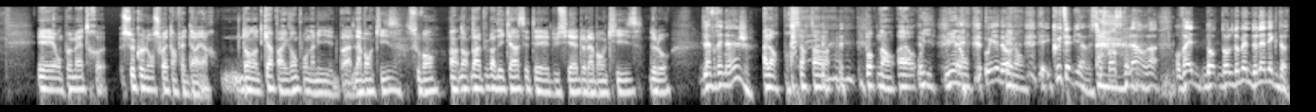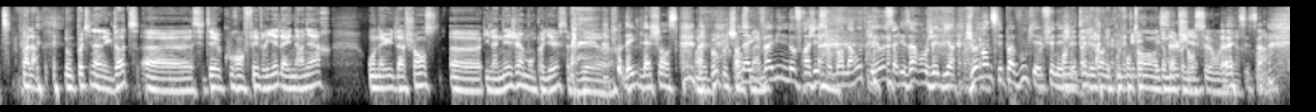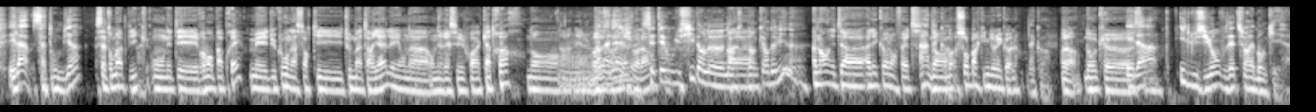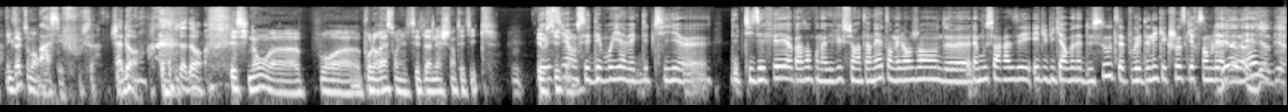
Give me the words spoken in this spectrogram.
Et on peut mettre ce que l'on souhaite en fait derrière. Dans notre cas, par exemple, on a mis bah, de la banquise, souvent. Enfin, dans, dans la plupart des cas, c'était du ciel, de la banquise, de l'eau. De la vraie neige? Alors, pour certains... pour- non, alors oui, oui et non. Oui et non. Oui et non. Écoutez bien, parce que je pense que là, on va, on va être dans, dans le domaine de l'anecdote. Voilà. Donc petite anecdote, euh, c'était courant février de l'année dernière. On a eu de la chance. Euh, il a neigé à Montpellier. Ça faisait. euh, On a eu de la chance. on a eu beaucoup de chance On a eu même. 20 000 naufragés sur le bord de la route, mais eux, ça les arrangeait bien. Je me demande, c'est pas vous qui avez fait neiger. On était les gens les plus On était les- contents les de seuls Montpellier. chanceux, on va Ouais, dire. c'est ça. Voilà. Et là, ça tombe bien. Ça tombe à pic. On était vraiment pas prêts, mais du coup, on a sorti tout le matériel et on a, on est resté, je crois, 4 heures dans, Dans la neige. voilà, dans la neige. voilà. C'était où ici, dans le, dans, le- Euh, dans le cœur de ville Ah non, on était à, à l'école en fait, Ah, dans- d'accord. dans- sur le parking de l'école. D'accord. Voilà. Donc. euh, Et là, illusion, vous êtes sur la banquise. exactement. Ah, c'est fou ça. J'adore. J'adore. Et sinon, euh, pour euh, pour le reste, on utilisait de la neige synthétique. Et aussi, de on s'est débrouillé avec des petits, euh, des petits effets. Par exemple, on avait vu que sur Internet, en mélangeant de la mousse à raser et du bicarbonate de soude, ça pouvait donner quelque chose qui ressemblait à de la neige. bien, bien.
